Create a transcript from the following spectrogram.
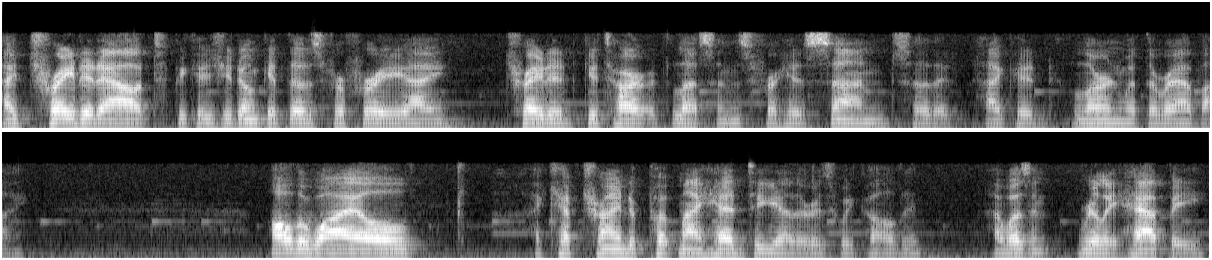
I traded out because you don't get those for free. I traded guitar lessons for his son so that I could learn with the rabbi. All the while, I kept trying to put my head together, as we called it. I wasn't really happy.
